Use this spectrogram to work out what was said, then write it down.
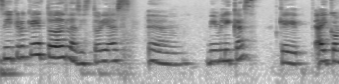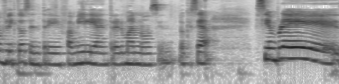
Sí, creo que todas las historias em, bíblicas que hay conflictos entre familia, entre hermanos, lo que sea, siempre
